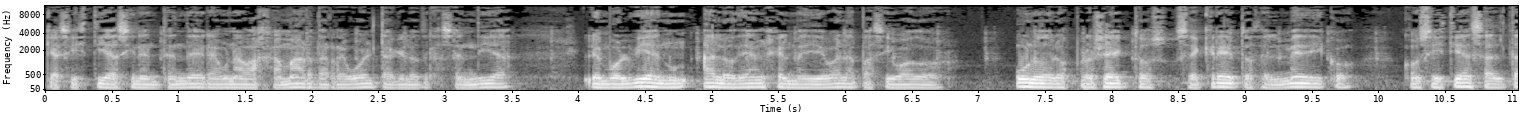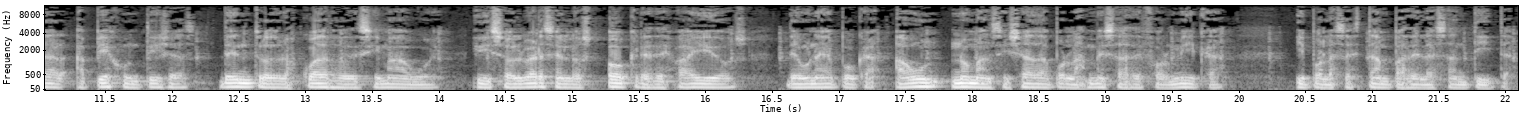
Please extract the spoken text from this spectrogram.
que asistía sin entender a una bajamar de revuelta que lo trascendía, lo envolvía en un halo de ángel medieval apaciguador. Uno de los proyectos secretos del médico consistía en saltar a pie juntillas dentro de los cuadros de Simahue y disolverse en los ocres desvaídos de una época aún no mancillada por las mesas de formica y por las estampas de la santita.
